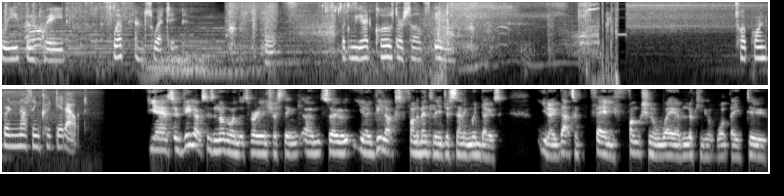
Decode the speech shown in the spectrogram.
breathed and played, slept and sweated. But we had closed ourselves in to a point where nothing could get out. Yeah, so Velux is another one that's very interesting. Um, so, you know, Velux fundamentally are just selling Windows. You know, that's a fairly functional way of looking at what they do.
